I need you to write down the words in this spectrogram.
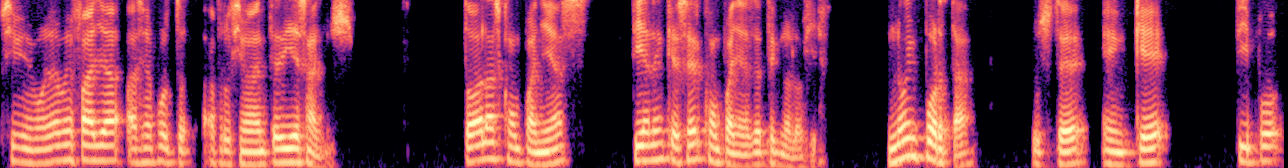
si mi memoria no me falla, hace apro- aproximadamente 10 años. Todas las compañías tienen que ser compañías de tecnología. No importa usted en qué tipo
